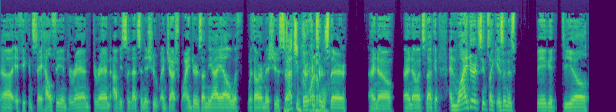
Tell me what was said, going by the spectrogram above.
uh, if he can stay healthy, and Duran, Duran, obviously that's an issue, and Josh Winder's on the IL with with arm issues. So that's incredible. There are concerns there. I know, I know, it's not good. And Winder, it seems like isn't as big a deal.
